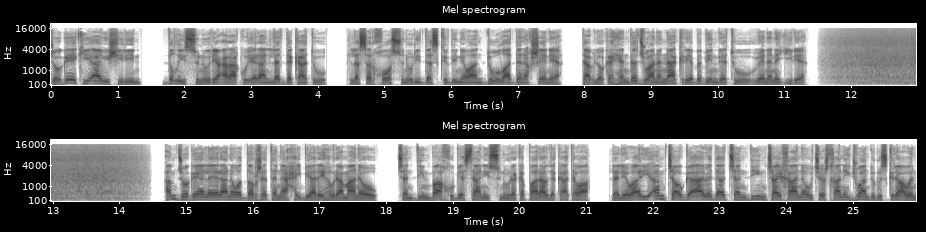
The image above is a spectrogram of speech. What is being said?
جۆگەیەکی ئاوی شیرین دڵی سنووری عێراق و ئێران لەت دەکات و لەسەر خۆ سنووری دەستکردی نێوان دوو وڵات دەنەخشێنێ، تابلۆکە هێندە جوانە ناکرێ ببینرێت و وێنە نەگیرێ. ئەم جۆگەیە لە ئێرانەوە دەڕژێتە ناحەی بیارەی هەورامانەوە و چەندین باخ و بێستانی سنوورەکە پاراو دەکاتەوە، لە لێواری ئەم چاوگە ئاوێدا چەندین چایخانە و چێشتخانەی جوان دروست کراون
